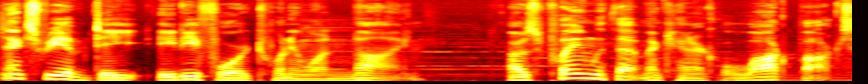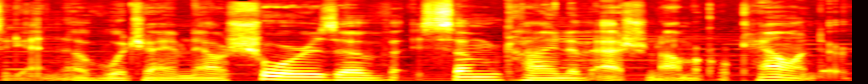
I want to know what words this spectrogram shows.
Next, we have date 84219. I was playing with that mechanical lockbox again, of which I am now sure is of some kind of astronomical calendar,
